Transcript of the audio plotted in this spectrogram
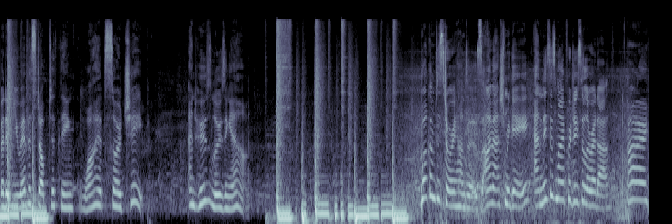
But have you ever stopped to think why it's so cheap? And who's losing out? Welcome to Story Hunters. I'm Ash McGhee, and this is my producer Loretta. Hi.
